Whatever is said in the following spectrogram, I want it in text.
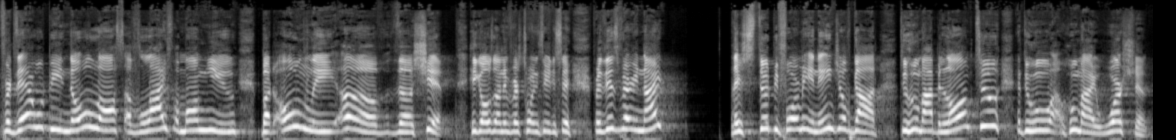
For there will be no loss of life among you, but only of the ship. He goes on in verse 23 to say, For this very night there stood before me an angel of God to whom I belong to and to whom, whom I worship.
